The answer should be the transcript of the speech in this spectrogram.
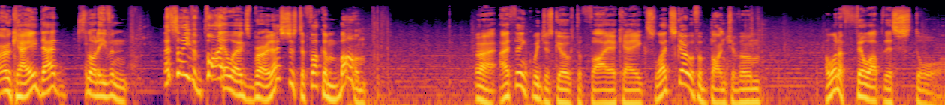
Okay, that's not even... That's not even fireworks, bro. That's just a fucking bomb. Alright, I think we just go with the fire cakes. Let's go with a bunch of them. I want to fill up this store.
